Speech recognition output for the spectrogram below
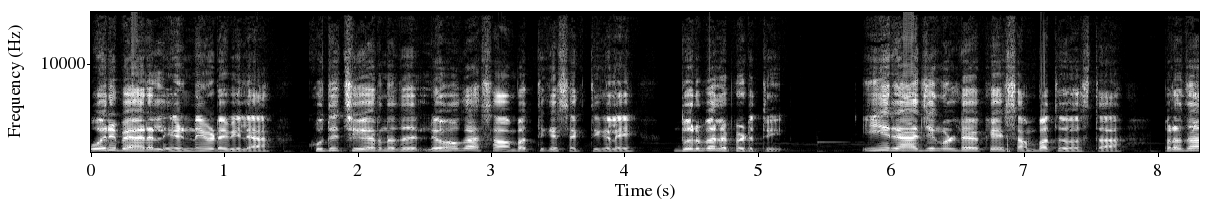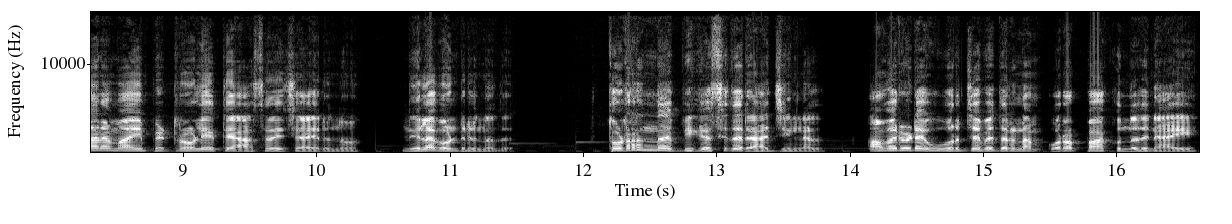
ഒരു ബാരൽ എണ്ണയുടെ വില കുതിച്ചുയർന്നത് ലോക സാമ്പത്തിക ശക്തികളെ ദുർബലപ്പെടുത്തി. ഈ രാജ്യങ്ങളുടെയൊക്കെ സമ്പദ് വ്യവസ്ഥ പ്രധാനമായും പെട്രോളിയത്തെ ആശ്രയിച്ചായിരുന്നു നിലകൊണ്ടിരുന്നത്. തുടർന്ന് വികസിത രാജ്യങ്ങൾ അവരുടെ ഊർജ വിതരണം ഉറപ്പാക്കുന്നതിനായി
